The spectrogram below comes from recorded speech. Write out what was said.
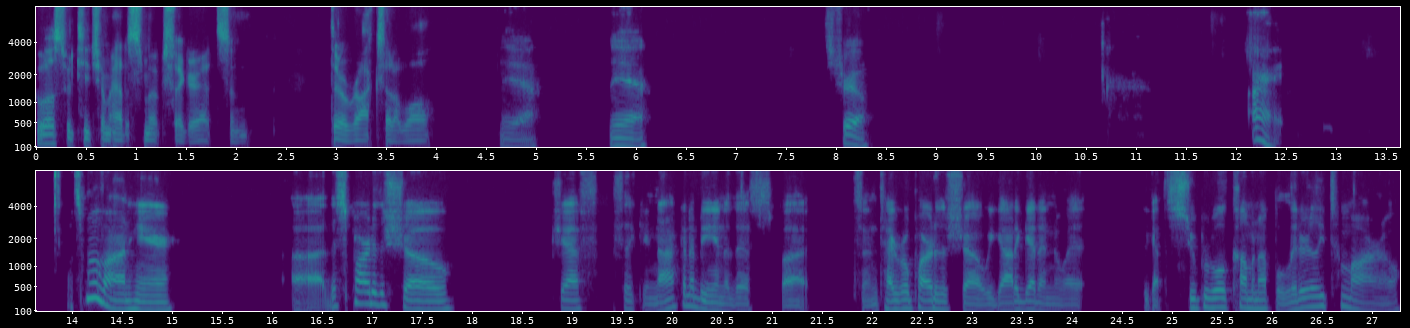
Who else would teach him how to smoke cigarettes and throw rocks at a wall? Yeah, yeah, it's true. All right, let's move on here. Uh, this part of the show, Jeff, I feel like you're not going to be into this, but it's an integral part of the show. We got to get into it. We got the Super Bowl coming up literally tomorrow,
